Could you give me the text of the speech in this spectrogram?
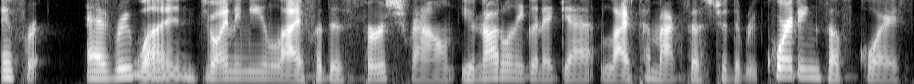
And for everyone joining me live for this first round. You're not only going to get lifetime access to the recordings, of course,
